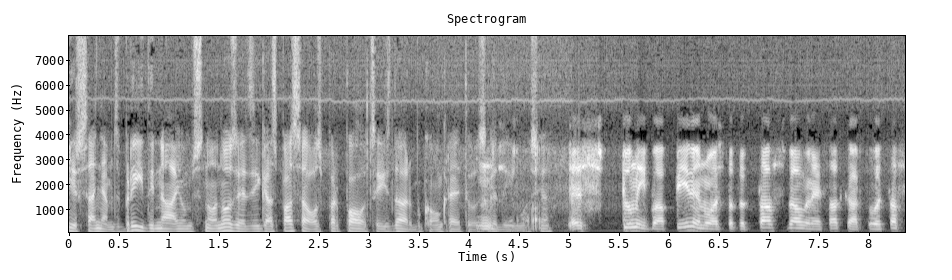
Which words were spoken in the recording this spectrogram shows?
ir saņemts brīdinājums no noziedzīgās pasaules par policijas darbu konkrētos mm. gadījumos. Ja? Es pilnībā pievienojos. Tad tas vēlreiz atkārtot, tas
